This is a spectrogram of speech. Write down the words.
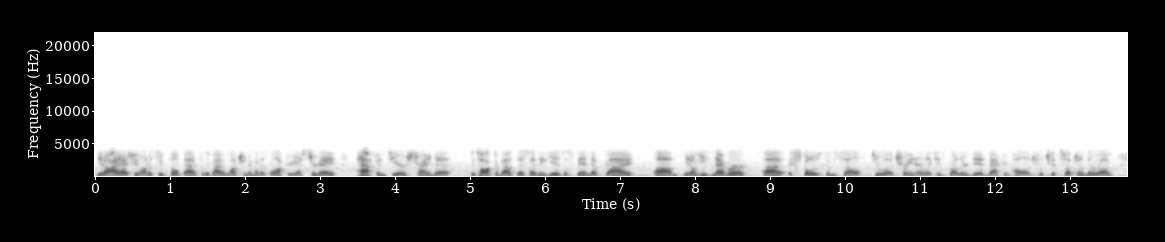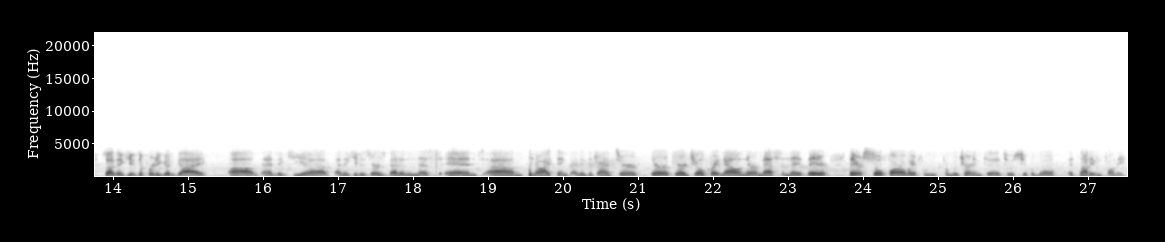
you know, I actually honestly felt bad for the guy watching him at his locker yesterday, half in tears, trying to to talk about this. I think he is a stand-up guy. Um, you know, he's never uh, exposed himself to a trainer like his brother did back in college, which gets swept under the rug. So I think he's a pretty good guy. Um, and I think he, uh, I think he deserves better than this. And um, you know, I think, I think the Giants are, they're, they're a joke right now, and they're a mess, and they, they're, they are so far away from, from returning to, to a Super Bowl. It's not even funny.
